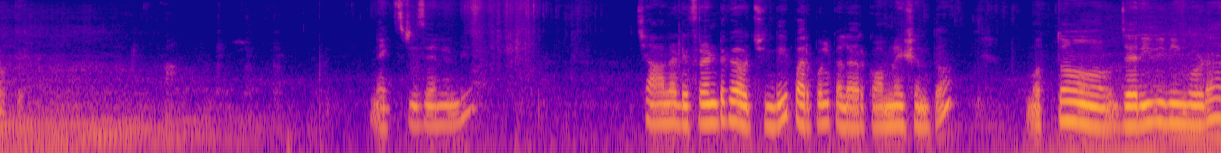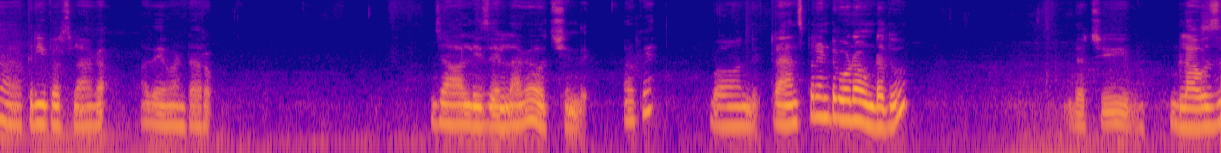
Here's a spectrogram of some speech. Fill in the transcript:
ఓకే నెక్స్ట్ డిజైన్ అండి. చాలా డిఫరెంట్గా వచ్చింది. పర్పుల్ కలర్ కాంబినేషన్తో మొత్తం జరీ వివింగ్ కూడా క్రీపర్స్ లాగా అదేమంటారు. జాల్ డిజైన్ లాగా వచ్చింది. ఓకే? బాగుంది. ట్రాన్స్పరెంట్ కూడా ఉండదు. ఇది వచ్చి బ్లౌజ్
